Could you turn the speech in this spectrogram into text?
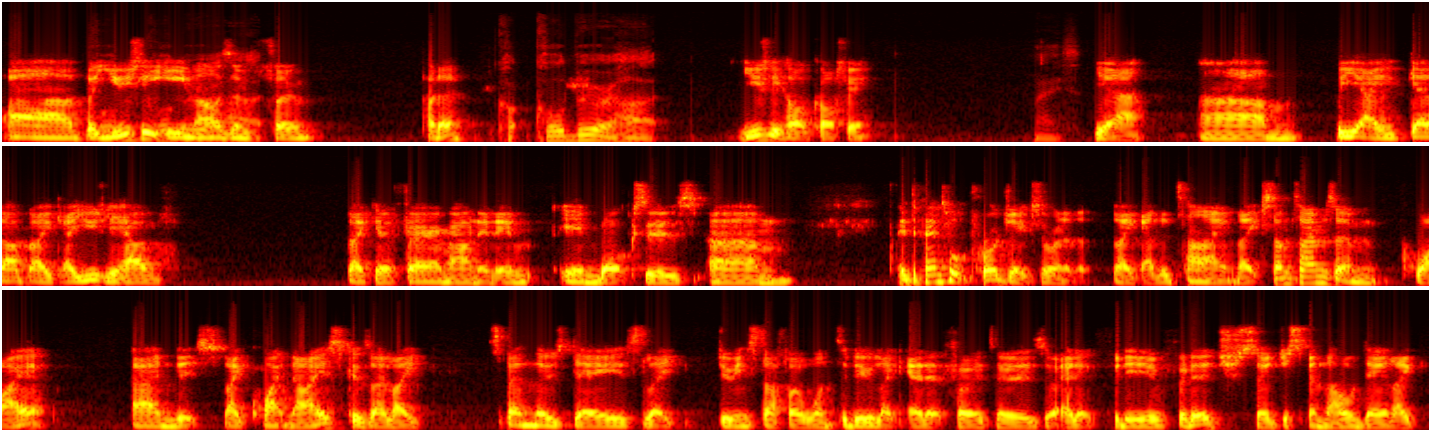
Uh, but Cold- usually cold emails and phone. Pardon? Co- cold brew or hot? Usually hot coffee. Nice. Yeah. Um, but yeah, I get up, like, I usually have like a fair amount in, in inboxes. Um, it depends what projects are on it, like at the time. Like sometimes I'm quiet and it's like quite nice because I like spend those days like doing stuff I want to do, like edit photos or edit video footage. So just spend the whole day like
